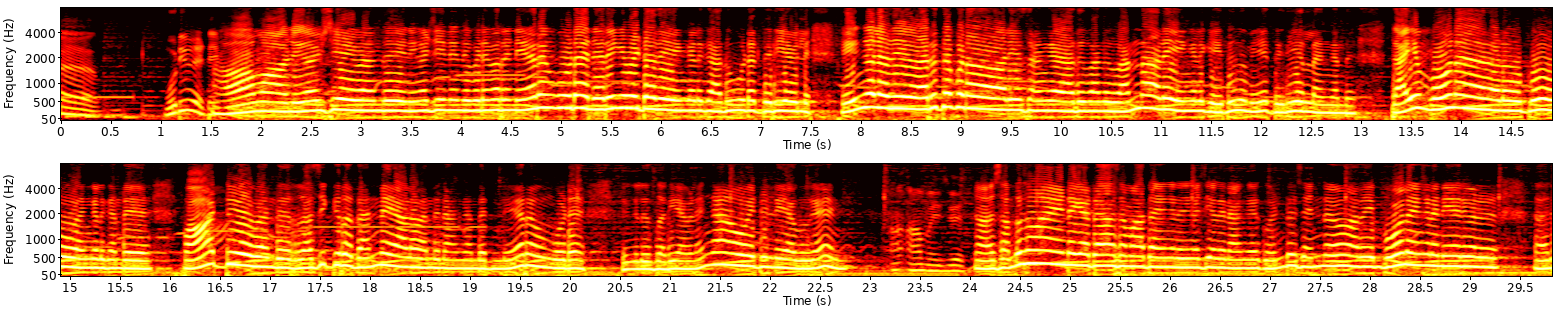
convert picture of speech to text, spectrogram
முடிவு ஆமா நிகழ்ச்சியை வந்து நிகழ்ச்சியிலிருந்து விடைபெற நேரம் கூட நெருங்கி விட்டது எங்களுக்கு அது கூட தெரியவில்லை. எங்களது வருத்தப்படாத வாலிய சங்க அது வந்து வந்தாலே எங்களுக்கு எதுவுமே தெரியலைங்க. அந்த டைம் போன அளவுக்கு எங்களுக்கு அந்த பாட்டு வந்து ரசிக்கிற தன்மையால வந்து நாங்க அந்த நேரம் கூட எங்களுக்கு சரியா விளங்க போயிட்டு இல்லையா நான் சந்தோஷமா என்கிட்ட கேட்டா சமாதா எங்களை நிகழ்ச்சிகளை நாங்கள் கொண்டு சென்றோம். அதே போல எங்களை நேர்கள்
